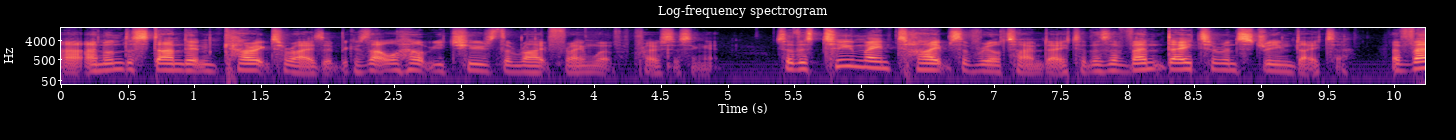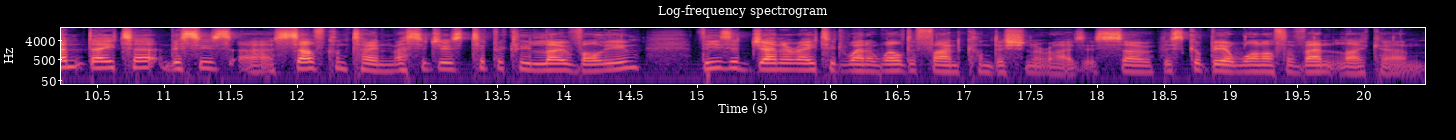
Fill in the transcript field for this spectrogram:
uh, and understand it and characterize it because that will help you choose the right framework for processing it. So there's two main types of real-time data. There's event data and stream data. Event data, this is uh, self-contained messages, typically low volume. These are generated when a well-defined condition arises. So this could be a one-off event like um,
